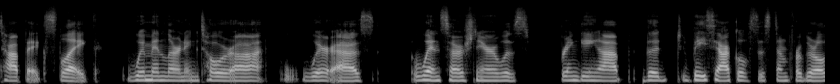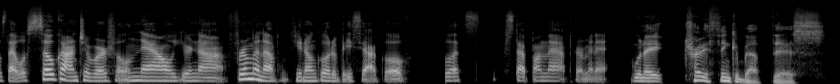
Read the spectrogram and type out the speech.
topics like women learning Torah, whereas when Sarah Schenirer was bringing up the Beis Yaakov system for girls that was so controversial, now you're not firm enough if you don't go to Beis Yaakov. Let's step on that for a minute. When I try to think about this,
